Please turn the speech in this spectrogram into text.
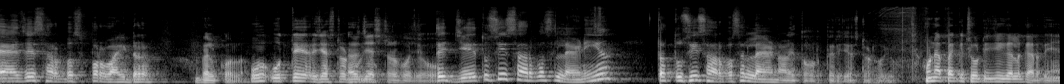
ਐਜ਼ ਅ ਸਰਵਿਸ ਪ੍ਰੋਵਾਈਡਰ ਬਿਲਕੁਲ। ਉਹ ਉੱਤੇ ਰਜਿਸਟਰਡ ਹੋ। ਰਜਿਸਟਰ ਹੋ ਜਾਓ। ਤੇ ਜੇ ਤੁਸੀਂ ਸਰਵਿਸ ਲੈਣੀ ਆ ਤਾਂ ਤੁਸੀਂ ਸਰਵਿਸ ਲੈਣ ਵਾਲੇ ਤੌਰ ਤੇ ਰਜਿਸਟਰਡ ਹੋ ਜਾਓ ਹੁਣ ਆਪਾਂ ਇੱਕ ਛੋਟੀ ਜੀ ਗੱਲ ਕਰਦੇ ਹਾਂ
